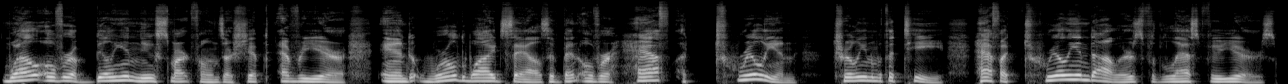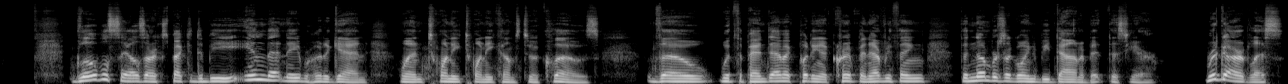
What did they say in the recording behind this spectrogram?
Well over a billion new smartphones are shipped every year, and worldwide sales have been over half a trillion, trillion with a T, half a trillion dollars for the last few years. Global sales are expected to be in that neighborhood again when 2020 comes to a close. Though, with the pandemic putting a crimp in everything, the numbers are going to be down a bit this year. Regardless,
